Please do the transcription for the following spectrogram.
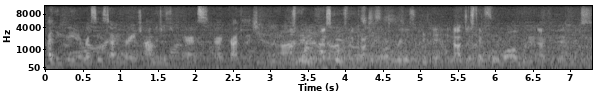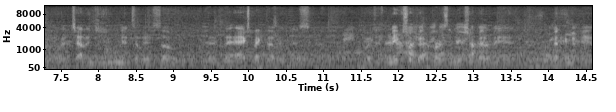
I think the university's done a great job to prepare us for graduation. It's one of the best schools in the country for a reason, and not just in football, but in academics. Challenges you mentally, so the, aspect of it just, it just makes you a better person, makes you a better man, better human being.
